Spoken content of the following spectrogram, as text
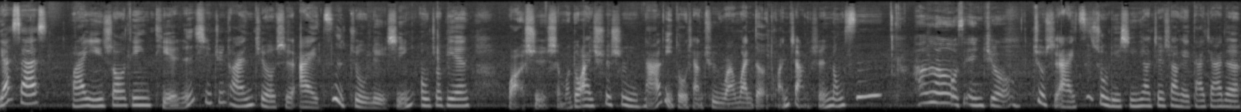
Yes，欢迎收听铁人行军团，就是爱自助旅行欧洲篇。我是什么都爱试试，哪里都想去玩玩的团长神农司。Hello，我是 Angel，就是爱自助旅行。要介绍给大家的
